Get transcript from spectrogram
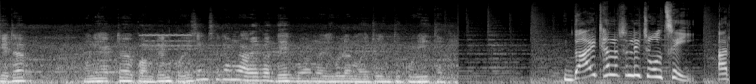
যেটা উনি একটা কমপ্লেন করেছেন সেটা আমরা আরেকবার দেখব। আমরা রেগুলার মনিটরিং তো করেই থাকি। দায় ঠেলাঠেলি চলছেই আর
